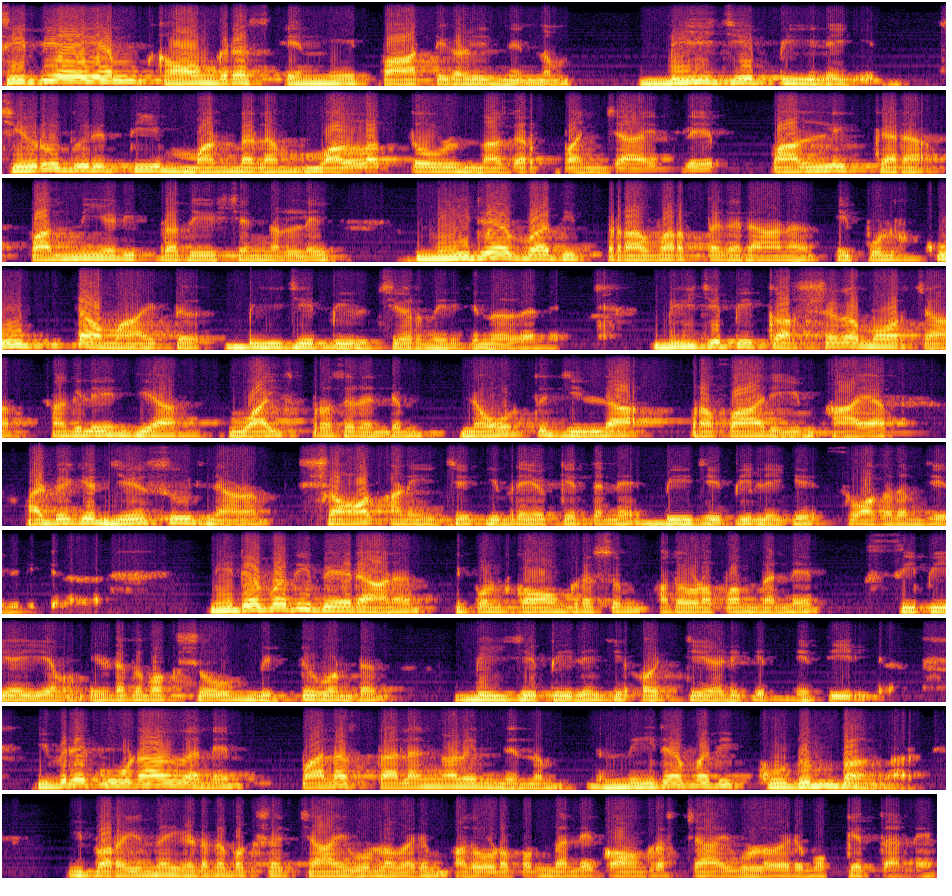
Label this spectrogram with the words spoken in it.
C P I M Congress എന്നീ പാർട്ടികളിൽ നിന്നും ബി ജെ പിയിലേക്ക് ചെറുതുരുത്തി മണ്ഡലം വള്ളത്തോൾ നഗർ പഞ്ചായത്തിലെ പള്ളിക്കര പന്നിയടി പ്രദേശങ്ങളിലെ നിരവധി പ്രവർത്തകരാണ് ഇപ്പോൾ കൂട്ടമായിട്ട് ബി ജെ പിയിൽ ചേർന്നിരിക്കുന്നത് തന്നെ. ബി ജെ പി കർഷക മോർച്ച അഖിലേന്ത്യാ വൈസ് പ്രസിഡന്റും നോർത്ത് ജില്ലാ പ്രഭാരിയും ആയ അഡ്വക്കേറ്റ് ജയസൂരിനാണ് ഷോൾ അണിയിച്ച് ഇവിടെയൊക്കെ തന്നെ ബി ജെ പിയിലേക്ക് സ്വാഗതം ചെയ്തിരിക്കുന്നത്. നിരവധി പേരാണ് ഇപ്പോൾ കോൺഗ്രസും അതോടൊപ്പം തന്നെ സി പി ഐ എമ്മും ഇടതുപക്ഷവും വിട്ടുകൊണ്ട് ബി ജെ പിയിലേക്ക് ഒറ്റയടിക്ക് എത്തിയിരിക്കുന്നത്. ഇവരെ കൂടാതെ തന്നെ പല സ്ഥലങ്ങളിൽ നിന്നും നിരവധി കുടുംബങ്ങൾ ഈ പറയുന്ന ഇടതുപക്ഷ ചായ്വുള്ളവരും അതോടൊപ്പം തന്നെ കോൺഗ്രസ് ചായ്വുള്ളവരും ഒക്കെ തന്നെ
